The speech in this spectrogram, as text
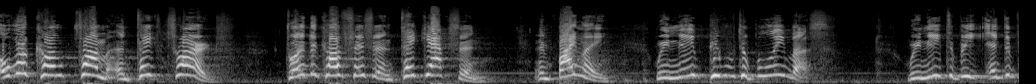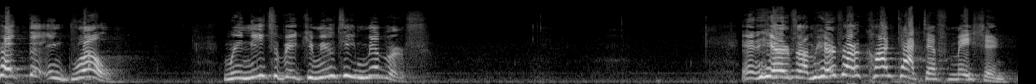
overcome trauma and take charge. Join the conversation take action. And finally, we need people to believe us. We need to be independent and grow. We need to be community members. And here's, um, here's our contact information.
